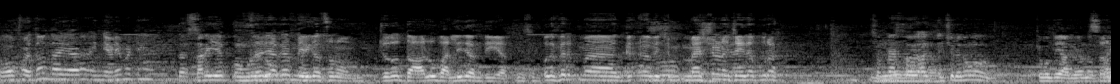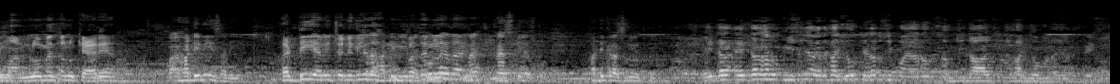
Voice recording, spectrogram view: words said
ਉਹ ਫਾਇਦਾ ਹੁੰਦਾ ਯਾਰ ਇੰਨੇ ਨੇ ਮੱਟੀਆਂ सर ये कॉम्प्रो ਸਰ ਜੀ ਅਗਰ ਮੇਰੀ ਗੱਲ ਸੁਣੋ ਜਦੋਂ ਦਾਲ ਉਬਾਲੀ ਜਾਂਦੀ ਆ ਉਹਦੇ ਫਿਰ ਅਮ, ਗ- ਵਿੱਚ ਮੈਸ਼ ਹੋਣਾ ਚਾਹੀਦਾ ਪੂਰਾ सर मैं तो एक्चुअली ना क्या बोलते आ गया ਸਰ ना ਮੰਨ ਲਓ ਮੈਂ ਤੁਹਾਨੂੰ ਕਹਿ ਰਿਹਾ हड्डी नहीं सर ये ਹੱਡੀ ਆ ਵਿੱਚੋਂ ਨਿਕਲੀ ਤਾਂ हड्डी नहीं ਪਤਾ ਨਹੀਂ ਲੱਗਦਾ मैं क्रश किया इसको हड्डी क्रश नहीं होती ਇਦਾਂ ਇਦਾਂ ਸਾਨੂੰ ਪੀਸ ਲਿਆ ਕੇ ਦਿਖਾਈਓ ਕਿਹੜਾ ਤੁਸੀਂ ਪਾਇਆ ਰੋ ਸਬਜ਼ੀ ਦਾਲ ਚ ਦਿਖਾਈਓ ਮੜਾ ਜਿਹਾ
